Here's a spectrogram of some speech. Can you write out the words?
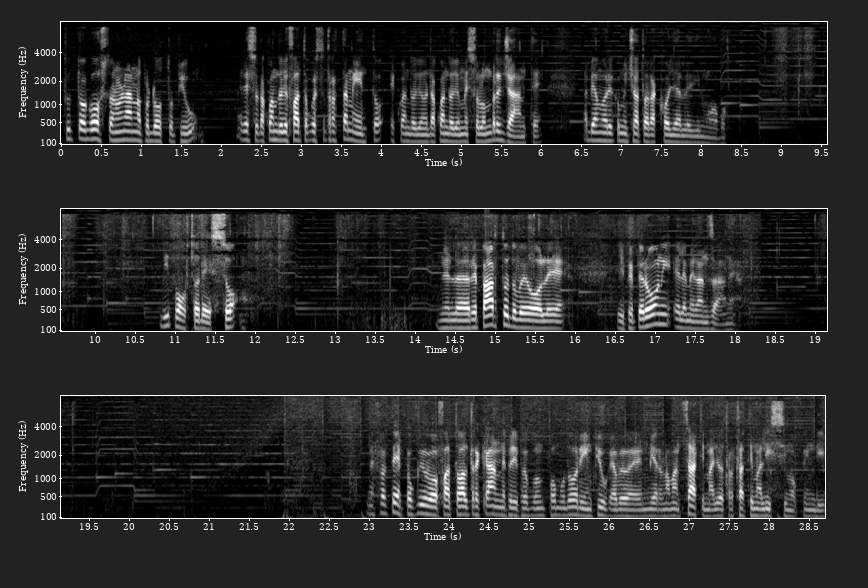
tutto agosto non hanno prodotto più. Adesso da quando gli ho fatto questo trattamento e quando ho, da quando gli ho messo l'ombreggiante abbiamo ricominciato a raccoglierle di nuovo. Vi porto adesso nel reparto dove ho le, i peperoni e le melanzane. Nel frattempo qui avevo fatto altre canne per i pomodori in più che avevo, mi erano avanzati ma li ho trattati malissimo quindi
